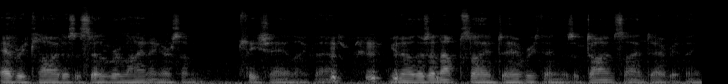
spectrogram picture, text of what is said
every cloud has a silver lining, or some cliche like that. You know, there's an upside to everything. There's a downside to everything.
